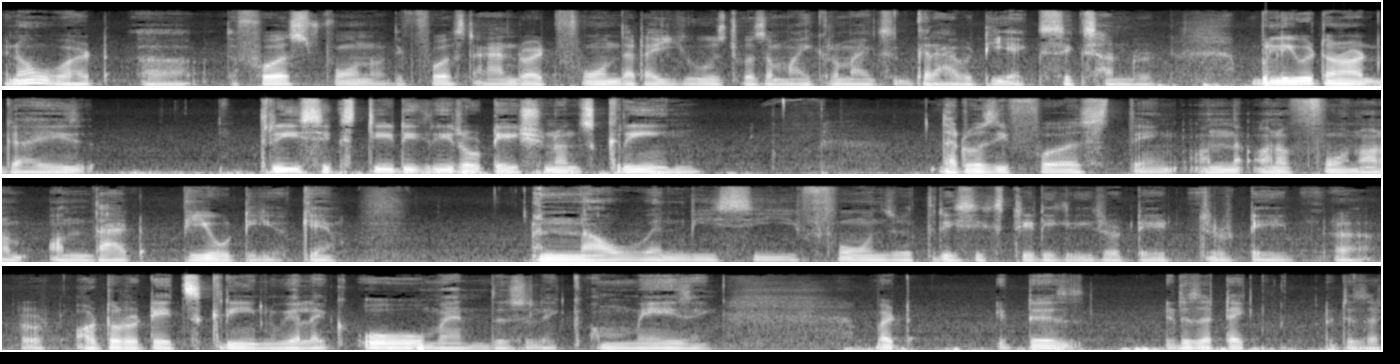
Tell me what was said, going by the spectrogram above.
you know what? Uh, the first phone or the first Android phone that I used was a Micromax Gravity X600. Believe it or not, guys, 360 degree rotation on screen. That was the first thing on the, on a phone on a, on that beauty. Okay, and now when we see phones with 360 degree rotate rotate uh, auto rotate screen, we are like, oh man, this is like amazing. But it is it is a tech it is a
